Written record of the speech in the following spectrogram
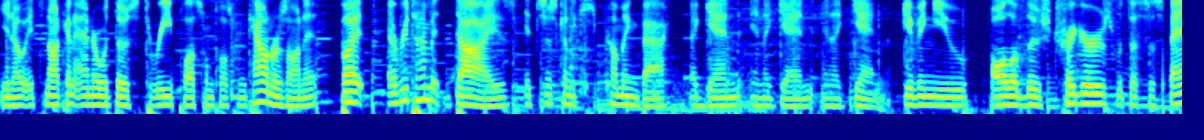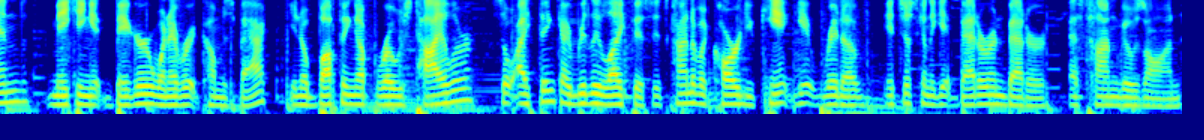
You know, it's not going to enter with those three plus one plus one counters on it, but every time it dies, it's just going to keep coming back again and again and again, giving you all of those triggers with the suspend, making it bigger whenever it comes back, you know, buffing up Rose Tyler. So I think I really like this. It's kind of a card you can't get rid of. It's just going to get better and better as time goes on,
